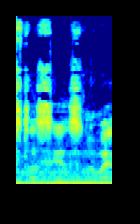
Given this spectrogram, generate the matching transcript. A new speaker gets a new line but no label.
resto aceso, não é?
